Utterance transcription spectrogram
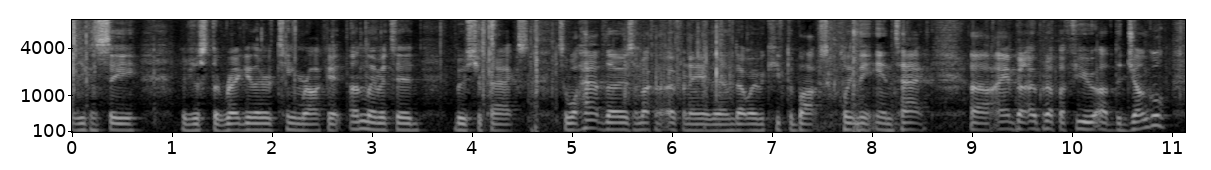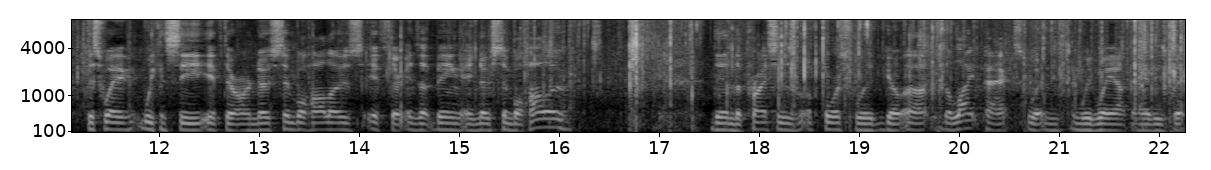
As you can see, they're just the regular Team Rocket Unlimited booster packs. So we'll have those. I'm not going to open any of them. That way we keep the box completely intact. Uh, I am going to open up a few of the jungle. This way we can see if there are no symbol holos. If there ends up being a no symbol holo, then the prices, of course, would go up. The light packs wouldn't, and we'd weigh out the heavies. But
